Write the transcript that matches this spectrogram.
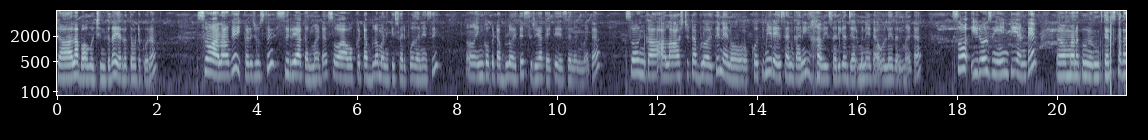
చాలా బాగా వచ్చింది కదా ఎర్ర తోటకూర సో అలాగే ఇక్కడ చూస్తే సిరియాక్ అనమాట సో ఆ ఒక్క టబ్లో మనకి సరిపోదనేసి ఇంకొక టబ్లో అయితే సిరియాక్ అయితే వేసాను అనమాట సో ఇంకా ఆ లాస్ట్ టబ్లో అయితే నేను కొత్తిమీర వేసాను కానీ అవి సరిగా జర్మినేట్ అవ్వలేదన్నమాట. సో ఈరోజు ఏంటి అంటే మనకు తెలుసు కదా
